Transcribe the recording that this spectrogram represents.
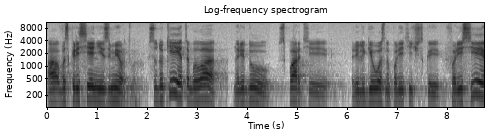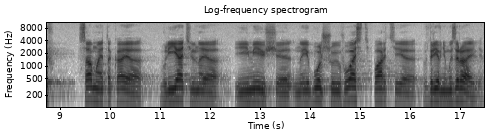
о воскресении из мертвых. Садукеи это была наряду с партией религиозно-политической фарисеев самая такая влиятельная и имеющая наибольшую власть партия в Древнем Израиле.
